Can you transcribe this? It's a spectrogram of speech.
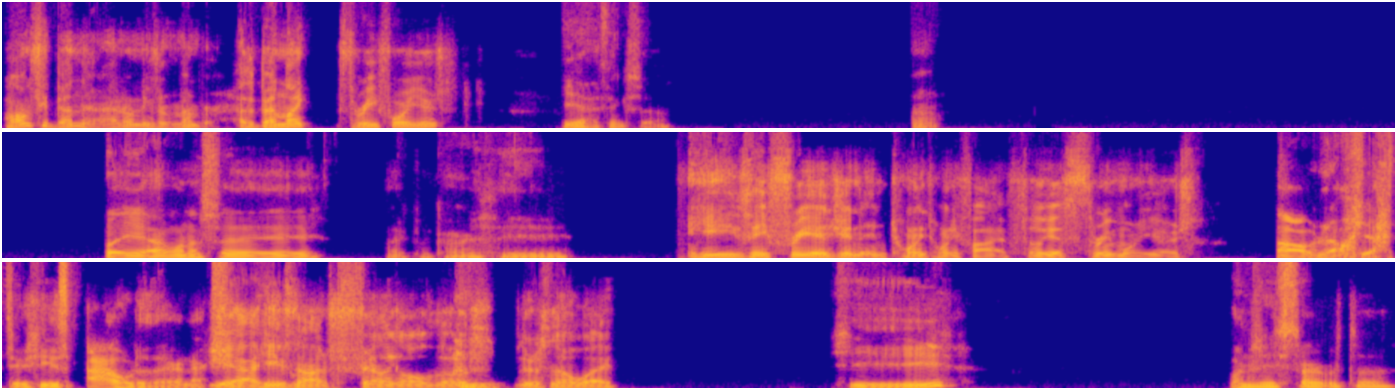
How long's he been there? I don't even remember. Has it been like three, four years? Yeah, I think so. Oh. But yeah, I want to say Mike McCarthy. He's a free agent in 2025, so he has three more years. Oh no, yeah, dude, he's out of there next Yeah, year. Yeah, he's not failing all those. There's no way. He. When did he start with the?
